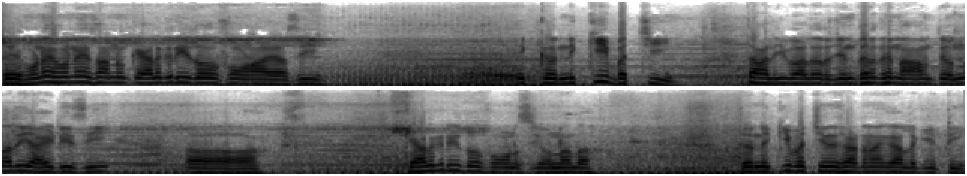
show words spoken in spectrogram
ਤੇ ਹੁਣੇ ਹੁਣੇ ਸਾਨੂੰ ਕੈਲਗਰੀ ਤੋਂ ਫੋਨ ਆਇਆ ਸੀ। ਇੱਕ ਨਿੱਕੀ ਬੱਚੀ ਢਾਲੀਵਾਲ ਰਜਿੰਦਰ ਦੇ ਨਾਮ ਤੇ ਉਹਨਾਂ ਦੀ ਆਈਡੀ ਸੀ। ਕੈਲਗਰੀ ਤੋਂ ਫੋਨ ਸੀ ਉਹਨਾਂ ਦਾ। ਤੇ ਨਿੱਕੀ ਬੱਚੀ ਨੇ ਸਾਡੇ ਨਾਲ ਗੱਲ ਕੀਤੀ।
